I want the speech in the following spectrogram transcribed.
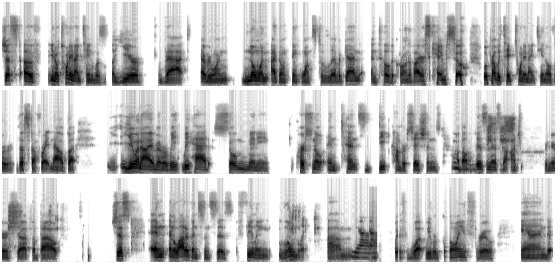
just of you know 2019 was a year that everyone no one i don't think wants to live again until the coronavirus came so we'll probably take 2019 over this stuff right now but you and i remember we we had so many personal intense deep conversations mm-hmm. about business about entrepreneurship about just and in a lot of instances feeling lonely um, yeah. with what we were going through. And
